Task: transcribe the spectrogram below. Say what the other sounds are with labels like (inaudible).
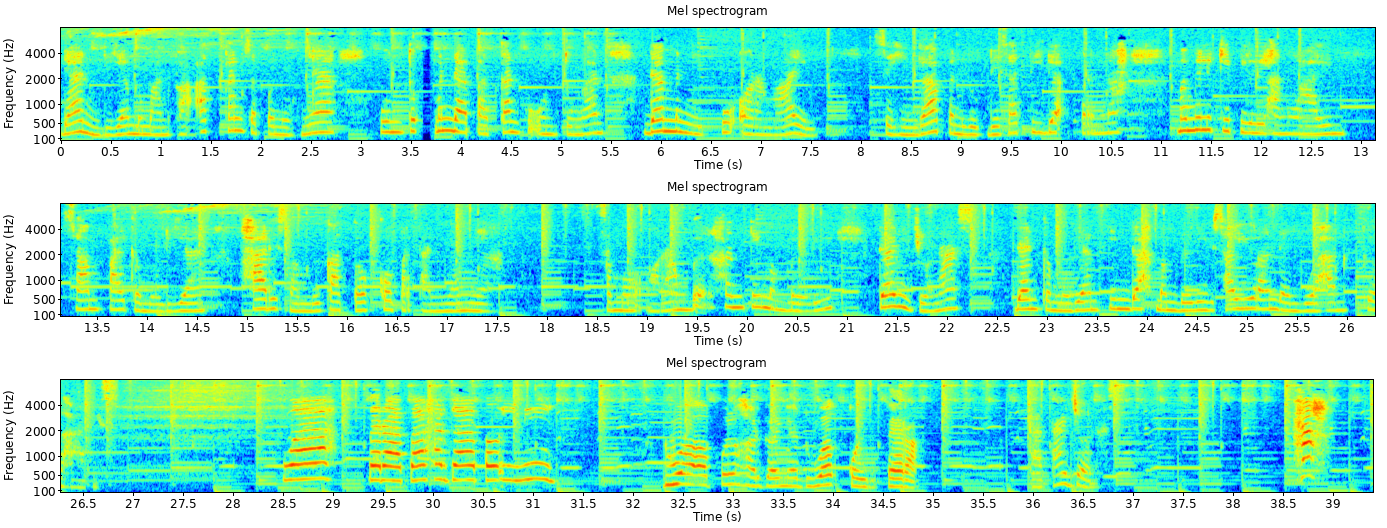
dan dia memanfaatkan sepenuhnya untuk mendapatkan keuntungan dan menipu orang lain sehingga penduduk desa tidak pernah memiliki pilihan lain sampai kemudian Haris membuka toko pertaniannya. Semua orang berhenti membeli dari Jonas dan kemudian pindah membeli sayuran dan buahan ke Haris. Wah, berapa harga apel ini? Dua apel harganya dua koin perak, kata Jonas. Hah,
